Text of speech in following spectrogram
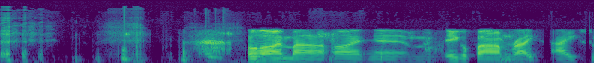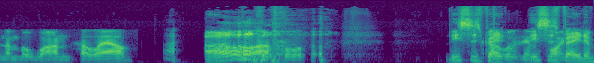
Well, I'm uh, I am Eagle Farm race eight, number one, Halal. Oh, Last this has been this has been a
